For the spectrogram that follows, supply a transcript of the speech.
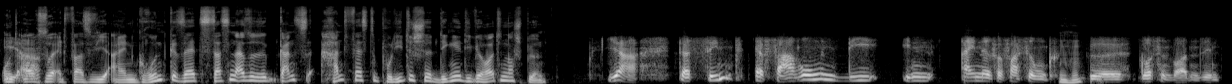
und ja. auch so etwas wie ein Grundgesetz. Das sind also ganz handfeste politische Dinge, die wir heute noch spüren. Ja, das sind Erfahrungen, die in eine Verfassung mhm. gegossen worden sind.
